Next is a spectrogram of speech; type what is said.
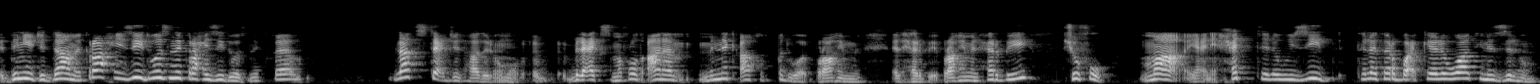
الدنيا قدامك. راح يزيد وزنك راح يزيد وزنك. ف لا تستعجل هذه الأمور. بالعكس المفروض أنا منك آخذ قدوة. إبراهيم الحربي. إبراهيم الحربي شوفوا ما يعني حتى لو يزيد ثلاث أربع كيلوات ينزلهم.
